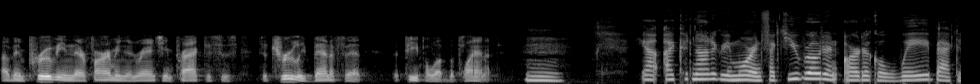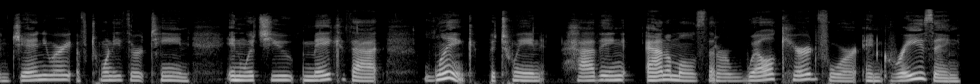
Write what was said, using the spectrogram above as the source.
of improving their farming and ranching practices to truly benefit the people of the planet. Mm. Yeah, I could not agree more. In fact, you wrote an article way back in January of 2013 in which you make that link between having animals that are well cared for and grazing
